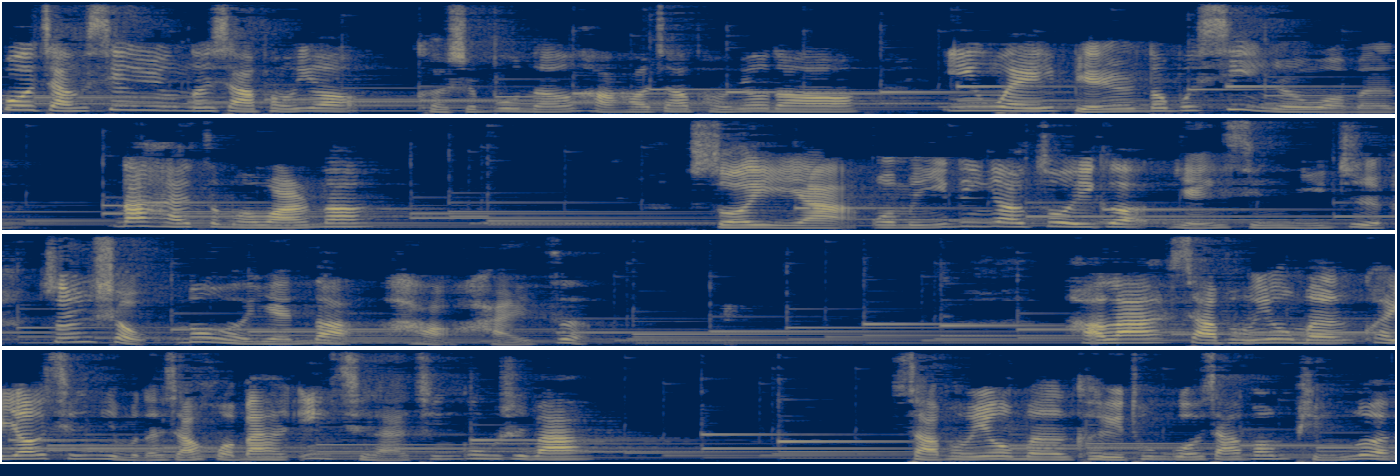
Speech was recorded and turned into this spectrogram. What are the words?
不讲信用的小朋友可是不能好好交朋友的哦，因为别人都不信任我们，那还怎么玩呢？所以呀，我们一定要做一个言行一致、遵守诺言的好孩子。好啦，小朋友们，快邀请你们的小伙伴一起来听故事吧。小朋友们可以通过下方评论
